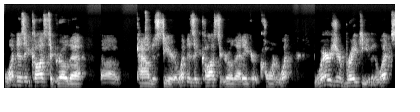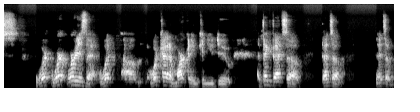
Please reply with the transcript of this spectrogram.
what does it cost to grow that uh, pound of steer, what does it cost to grow that acre of corn, what where's your break even, what's where where where is that? What um, what kind of marketing can you do? I think that's a that's a that's a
